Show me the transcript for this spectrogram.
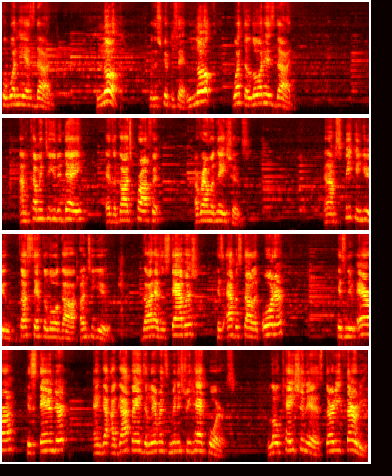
for what he has done. Look what the scripture said. Look what the Lord has done. I'm coming to you today as a God's prophet around the nations. And I'm speaking you, thus saith the Lord God, unto you. God has established his apostolic order, his new era, his standard, and Agape Deliverance Ministry headquarters. Location is 3030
